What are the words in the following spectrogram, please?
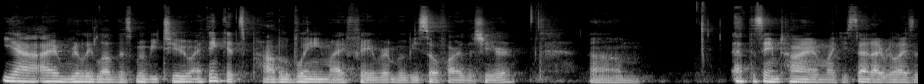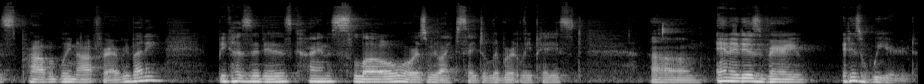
Yeah, I really love this movie too. I think it's probably my favorite movie so far this year. Um, at the same time, like you said, I realize it's probably not for everybody because it is kind of slow, or as we like to say, deliberately paced. Um, and it is very, it is weird.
